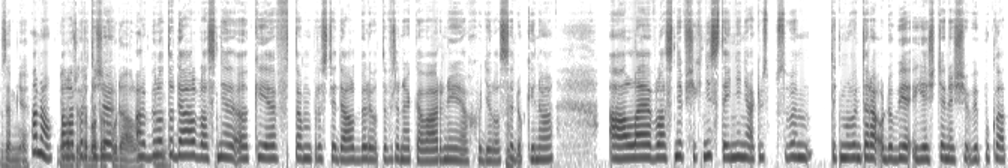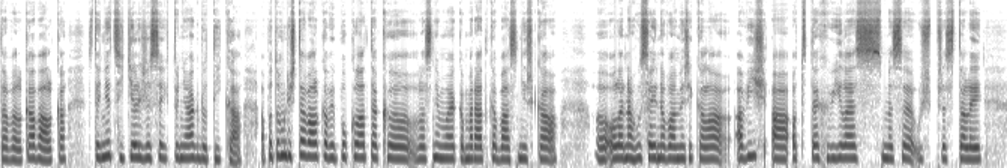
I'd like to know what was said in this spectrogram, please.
země. Ano, Jenom, ale že protože, to bylo dál. ale bylo to mhm. dál vlastně e, Kijev, tam prostě dál byly otevřené kavárny a chodilo se hmm. do kina ale vlastně všichni stejně nějakým způsobem teď mluvím teda o době ještě než vypukla ta velká válka, stejně cítili, že se jich to nějak dotýká. A potom, když ta válka vypukla, tak eh, vlastně moje kamarádka básnířka eh, Olena Husejnová mi říkala, a víš, a od té chvíle jsme se už přestali Eh,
